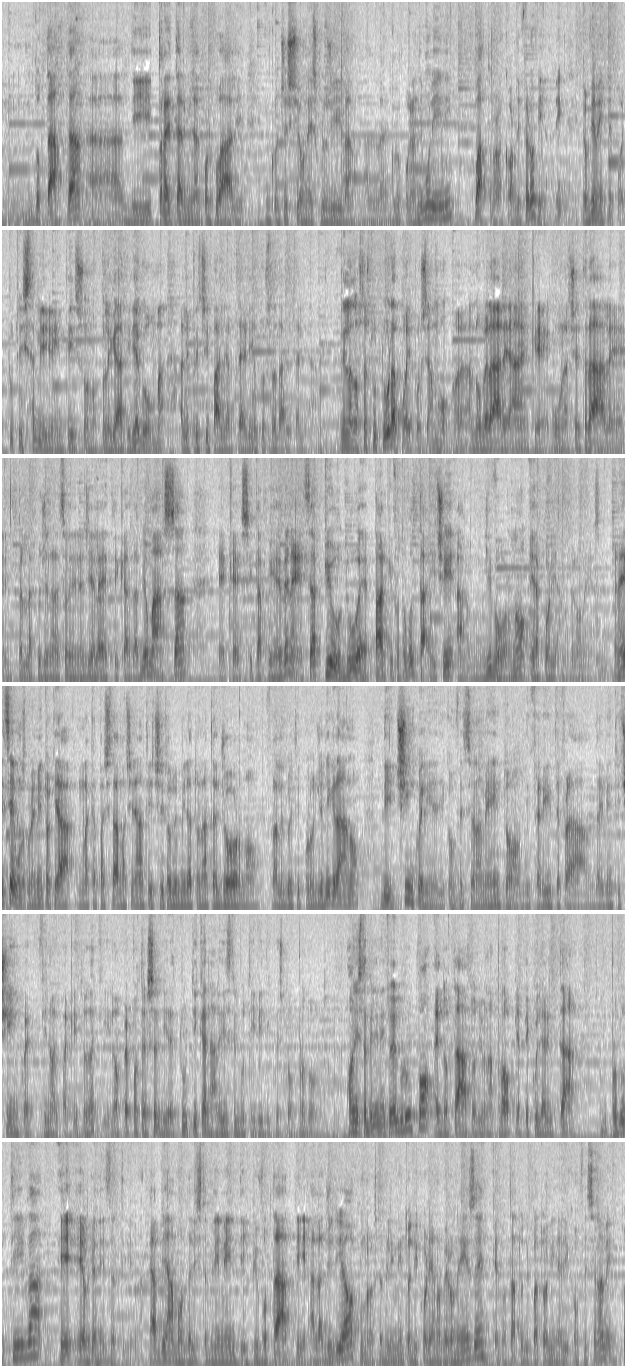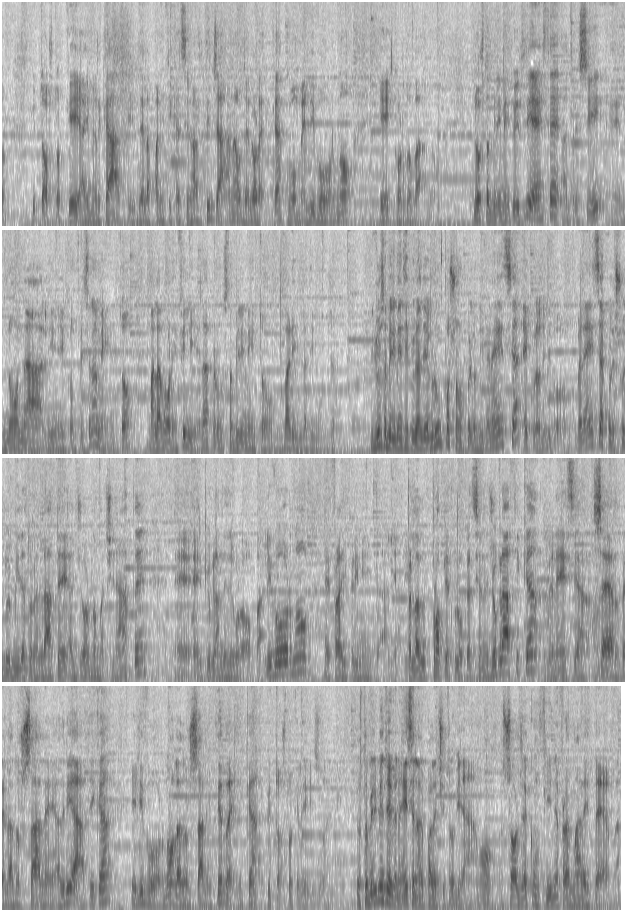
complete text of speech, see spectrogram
dotata uh, di tre terminal portuali in concessione esclusiva al gruppo Grandi Mulini, quattro raccordi ferroviari e ovviamente poi tutti gli stabilimenti sono collegati via gomma alle principali arterie autostradali italiane. Nella nostra struttura poi possiamo eh, annoverare anche una centrale per la cogenerazione di energia elettrica da biomassa che è sita qui a Venezia, più due parchi fotovoltaici a Livorno e a Coriano Veronese. Venezia è uno stabilimento che ha una capacità macinante di circa 2000 tonnellate al giorno fra le due tipologie di grano, di 5 linee di confezionamento differite fra dai 25 fino al pacchetto da chilo per poter servire tutti i canali distributivi di questo prodotto. Ogni stabilimento del gruppo è dotato di una propria peculiarità produttiva e, organizzativa. Abbiamo degli stabilimenti più votati alla GDO, come lo stabilimento di Coriano Veronese, che è dotato di quattro linee di confezionamento, piuttosto che ai mercati della panificazione artigiana o dell'Oreca, come Livorno e Cordovado. Lo stabilimento di Trieste, altresì, eh, non ha linee di confezionamento, ma lavora in filiera per uno stabilimento Barilla di Muggia. I due stabilimenti più grandi del gruppo sono quello di Venezia e quello di Livorno. Venezia, con le sue 2000 tonnellate al giorno macinate, è il più grande d'Europa. Livorno è fra i primi in Italia. Per la propria collocazione geografica, Venezia serve la dorsale adriatica e Livorno la dorsale tirrenica piuttosto che le isole. Lo stabilimento di Venezia nel quale ci troviamo sorge al confine fra mare e terra.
